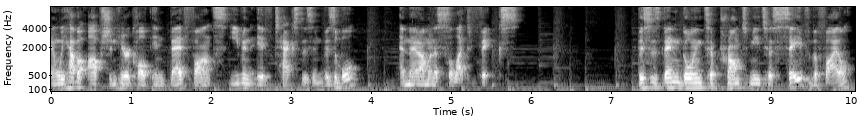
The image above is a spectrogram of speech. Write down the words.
and we have an option here called Embed Fonts, even if text is invisible and then I'm going to select Fix. This is then going to prompt me to save the file.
